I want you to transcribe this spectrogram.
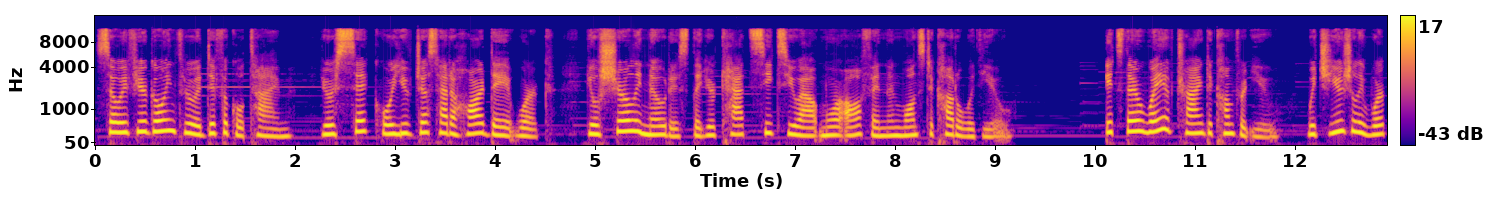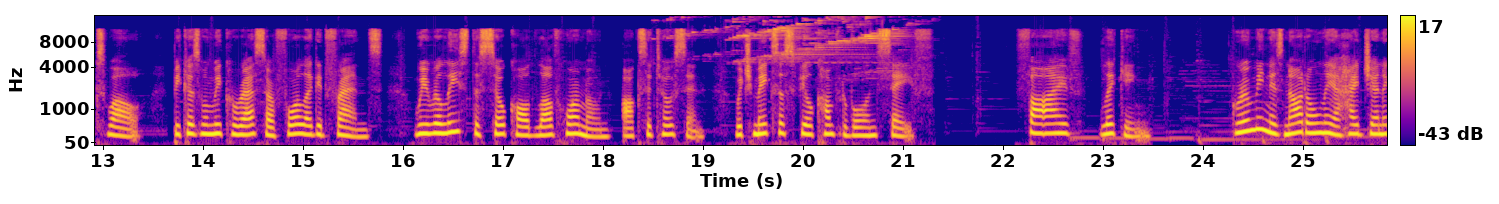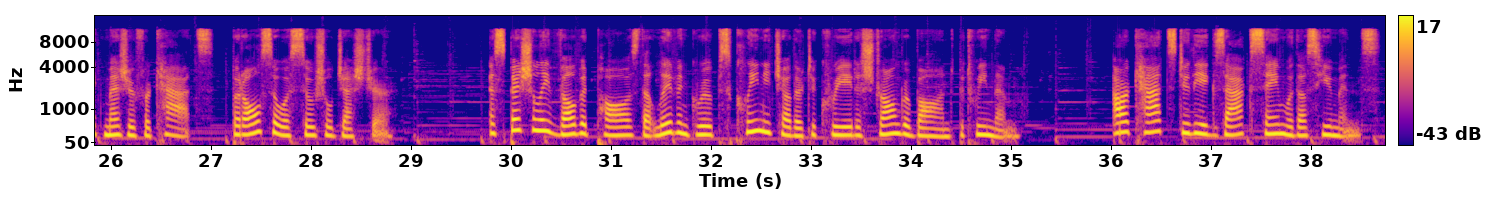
So if you're going through a difficult time, you're sick or you've just had a hard day at work, you'll surely notice that your cat seeks you out more often and wants to cuddle with you. It's their way of trying to comfort you, which usually works well, because when we caress our four-legged friends, we release the so-called love hormone, oxytocin, which makes us feel comfortable and safe. 5. Licking. Grooming is not only a hygienic measure for cats, but also a social gesture. Especially velvet paws that live in groups clean each other to create a stronger bond between them. Our cats do the exact same with us humans.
